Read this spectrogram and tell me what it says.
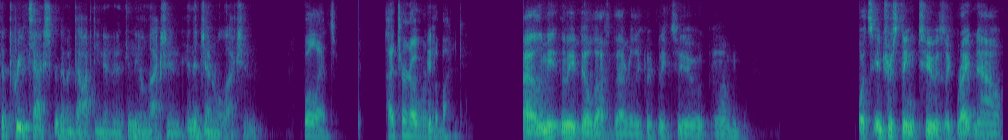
the pretext for them adopting it in the election, in the general election. We'll answer. I turn over to the mic. Uh, let me, let me build off of that really quickly too. Um, what's interesting too is like right now,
